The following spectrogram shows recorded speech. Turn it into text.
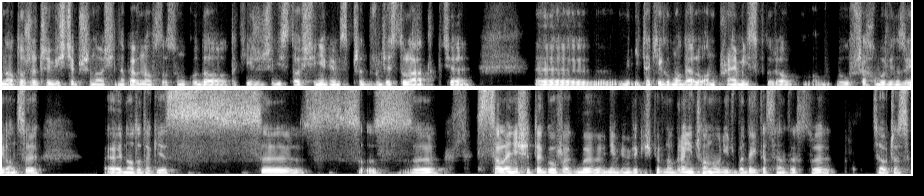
no to rzeczywiście przynosi na pewno w stosunku do takiej rzeczywistości, nie wiem, sprzed 20 lat, gdzie i takiego modelu on-premise, który był wszechobowiązujący, e, no to takie scalenie się tego w jakby, nie wiem, w jakąś pewną ograniczoną liczbę data centers, które cały czas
